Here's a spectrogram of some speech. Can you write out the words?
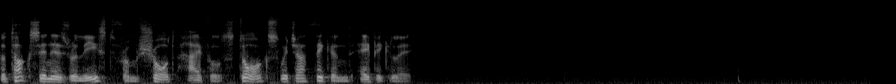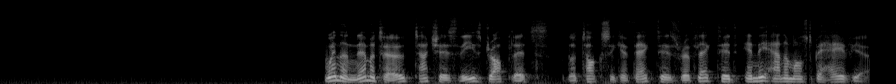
The toxin is released from short hyphal stalks which are thickened apically. When a nematode touches these droplets, the toxic effect is reflected in the animal's behavior.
